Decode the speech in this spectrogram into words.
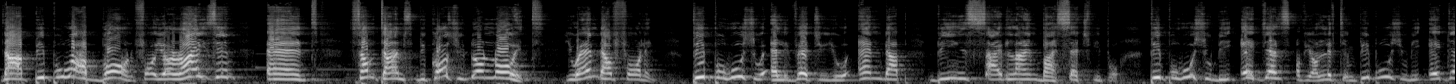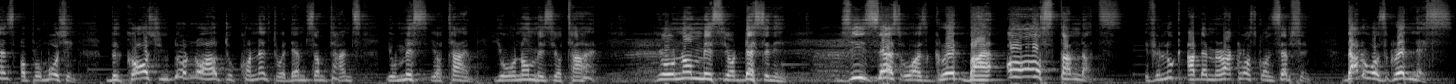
There are people who are born for your rising and sometimes because you don't know it, you end up falling. People who should elevate you, you end up being sidelined by such people. People who should be agents of your lifting, people who should be agents of promotion, because you don't know how to connect with them. Sometimes you miss your time. You will not miss your time. You will not miss your destiny. Jesus was great by all standards. If you look at the miraculous conception, that was greatness.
